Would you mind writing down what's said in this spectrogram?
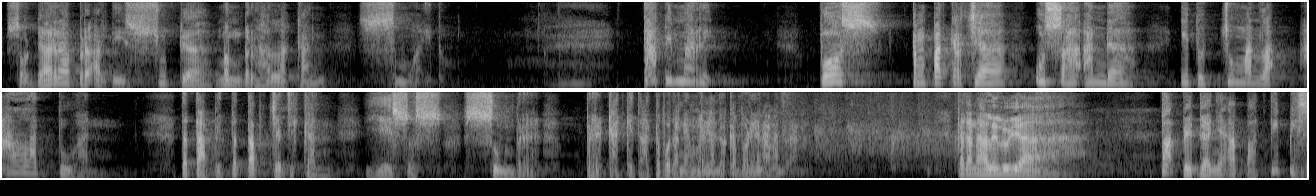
Saudara berarti sudah memberhalakan semua itu. Tapi mari, bos, tempat kerja, usaha Anda, itu cumanlah alat Tuhan. Tetapi tetap jadikan Yesus sumber berkat kita. Tepukan yang meriah untuk kemuliaan nama Tuhan. Katakan haleluya. Pak bedanya apa? Tipis.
